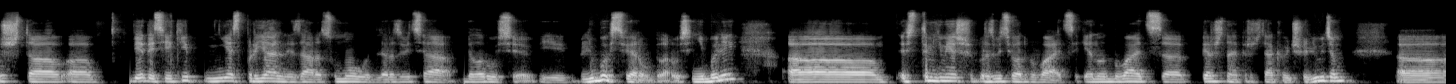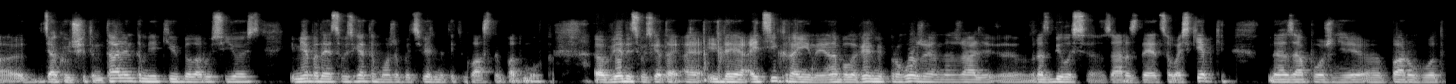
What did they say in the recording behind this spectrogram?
что ведаць які неспрыяльны зараз умовы для развіцця Беларусі і любых сфераў Беларусі не былі тым не менш развіццё адбываецца. І оно адбываецца перш найперш дзякуючы людям дзякуючы тым талентам які ў Беларусі ёсць. І мне падаецца вось гэта можа быць вельмі таким класным падмуркам ведаць вось гэта ідэя айти краіны яна была вельмі прыгожая на жаль разбілася зараз здаецца вось кепкі за апошні пару год.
